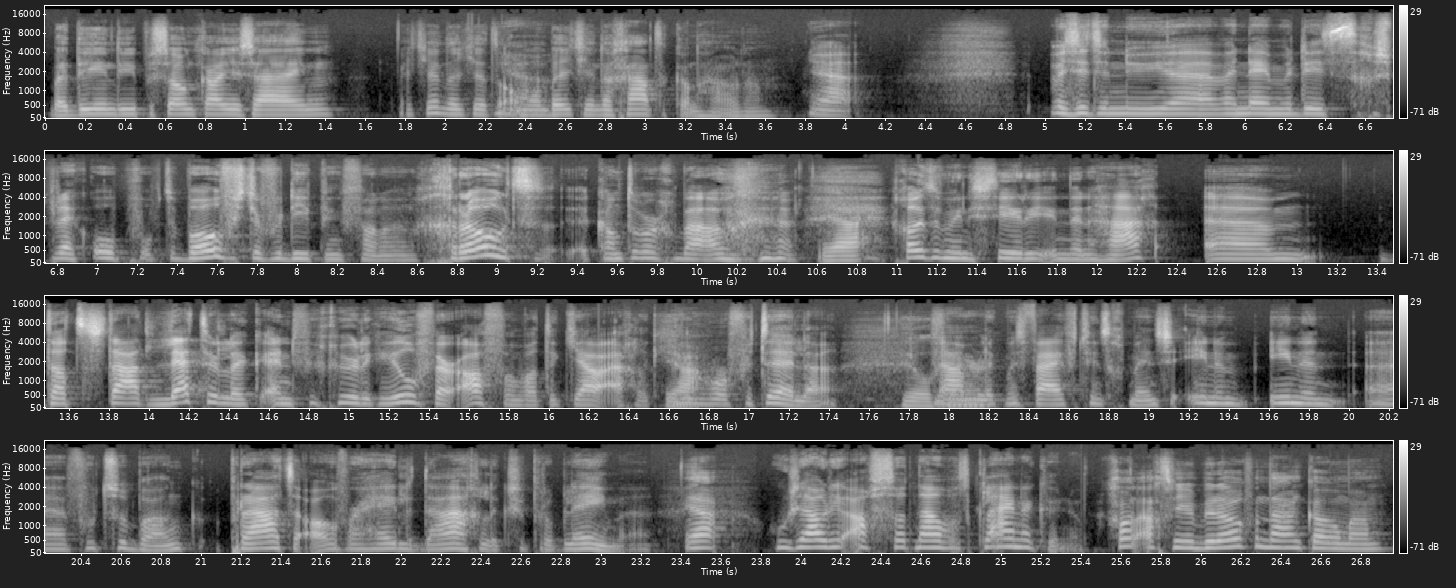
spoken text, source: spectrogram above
Bij die en die persoon kan je zijn. Weet je, dat je het Ja. allemaal een beetje in de gaten kan houden. Ja. We zitten nu, eh wij nemen dit gesprek op op de bovenste verdieping van een groot kantoorgebouw, Ja, grote ministerie in Den Haag. Ehm, dat staat letterlijk en figuurlijk heel ver af van wat ik jou eigenlijk hier Ja. hoor vertellen. heel. Namelijk met 25 mensen in een, in een eh, voedselbank praten over hele dagelijkse problemen. Ja, Hoe zou die afstand nou wat kleiner kunnen? Gewoon achter je bureau vandaan komen.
